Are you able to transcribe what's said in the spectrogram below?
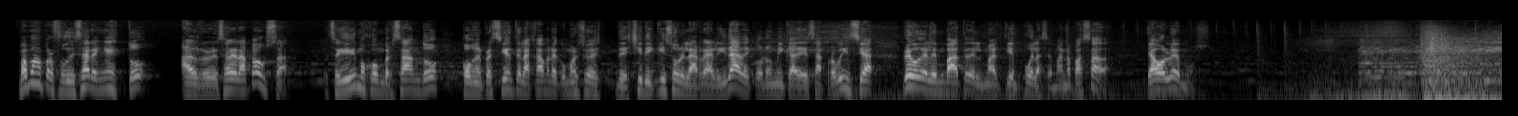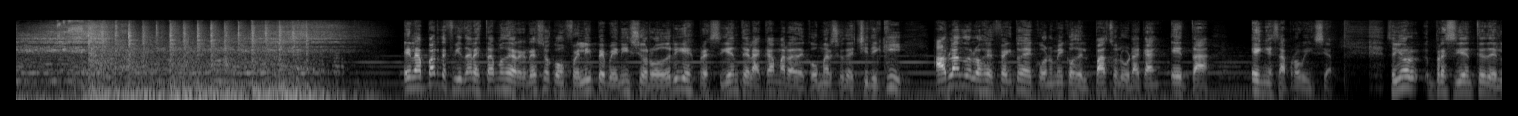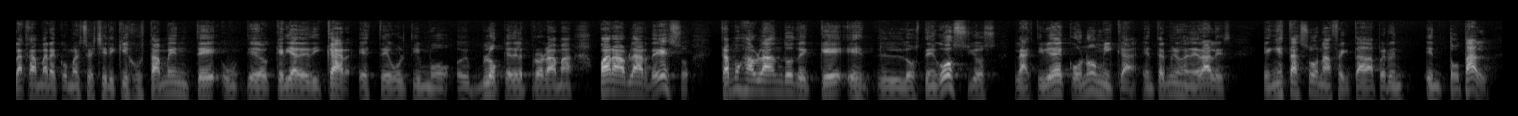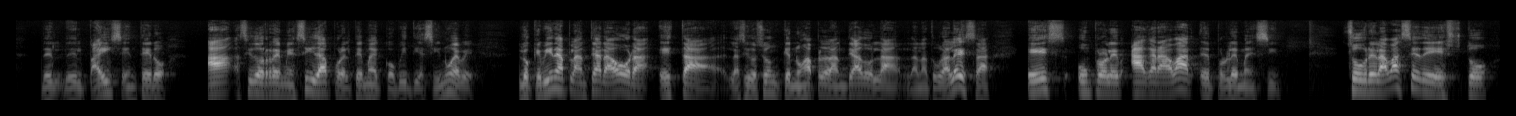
Vamos a profundizar en esto al regresar de la pausa. Seguimos conversando con el presidente de la Cámara de Comercio de Chiriquí sobre la realidad económica de esa provincia luego del embate del mal tiempo de la semana pasada. Ya volvemos. En la parte final estamos de regreso con Felipe Benicio Rodríguez, presidente de la Cámara de Comercio de Chiriquí, hablando de los efectos económicos del paso del huracán ETA en esa provincia. Señor presidente de la Cámara de Comercio de Chiriquí, justamente quería dedicar este último eh, bloque del programa para hablar de eso. Estamos hablando de que eh, los negocios, la actividad económica en términos generales en esta zona afectada, pero en, total del país entero, ha sido remecida por el tema de COVID-19. Lo que viene a plantear ahora esta, la situación que nos ha planteado la, naturaleza es un problema, agravar el problema en sí. Sobre la base de esto,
